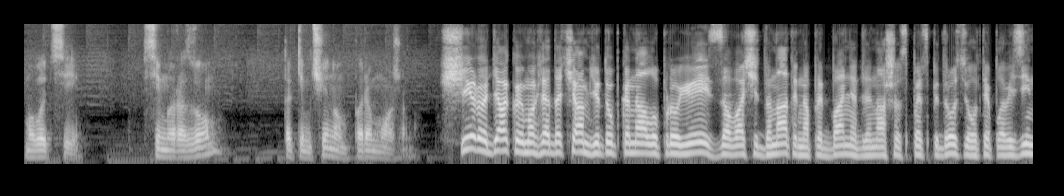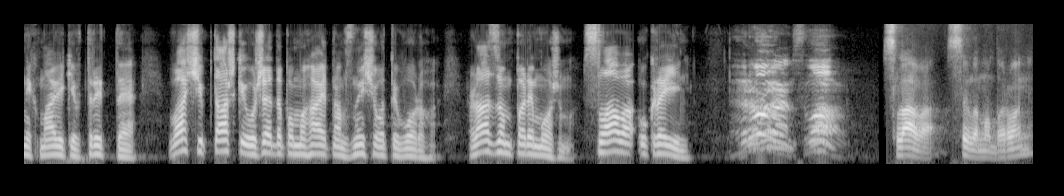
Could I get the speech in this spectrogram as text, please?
молодці. Всі ми разом таким чином переможемо. Щиро дякуємо глядачам YouTube каналу ProUA за ваші донати на придбання для нашого спецпідрозділу тепловізійних Мавіків 3T. Ваші пташки вже допомагають нам знищувати ворога. Разом переможемо. Слава Україні! Героям слава! Слава силам оборони,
